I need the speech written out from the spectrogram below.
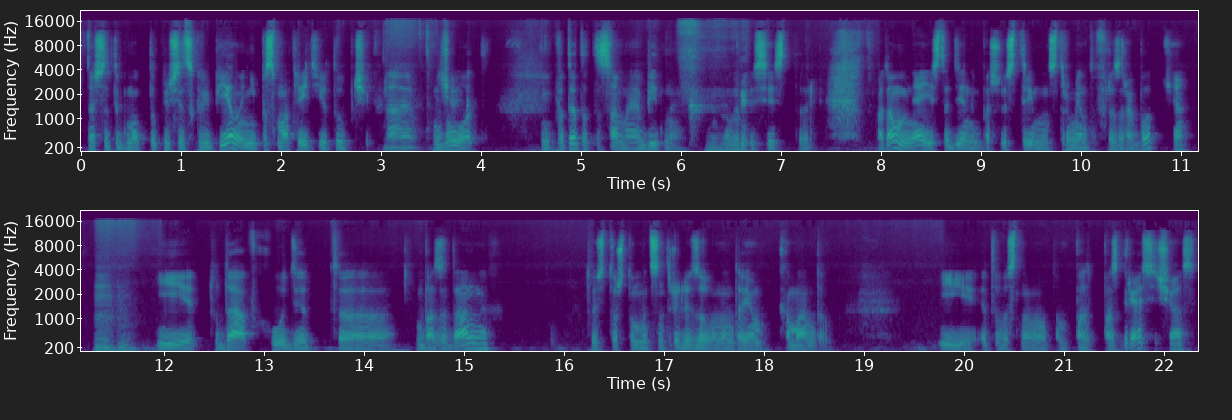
Потому что ты мог подключиться к VPN и не посмотреть ютубчик. Да, вот. Вот это-то самое обидное в этой всей истории. Потом у меня есть отдельный большой стрим инструментов разработки, и туда входит э, база данных, то есть то, что мы централизованно даем командам. И это в основном там Postgre сейчас.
